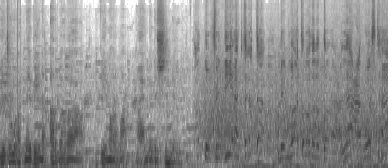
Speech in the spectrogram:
يتوقع ما بين أربعة في مرمى محمد الشمري في الدقيقة الثالثة من وقت بدل الضائع. لاعب وست هام.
